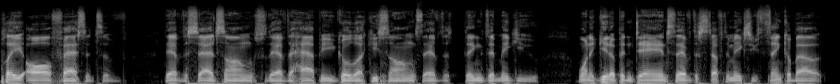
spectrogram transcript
play all facets of, they have the sad songs, they have the happy go lucky songs, they have the things that make you want to get up and dance, they have the stuff that makes you think about,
